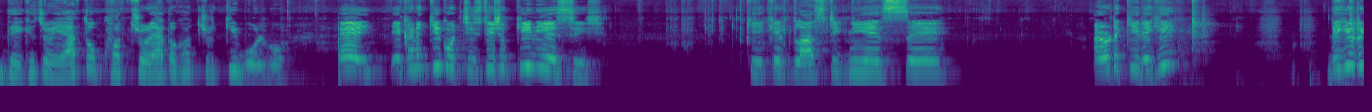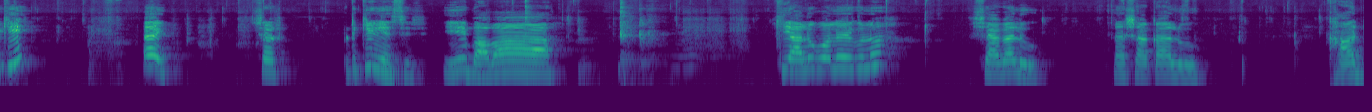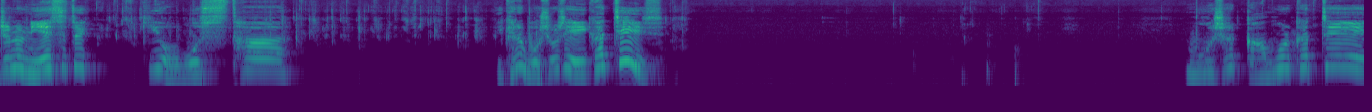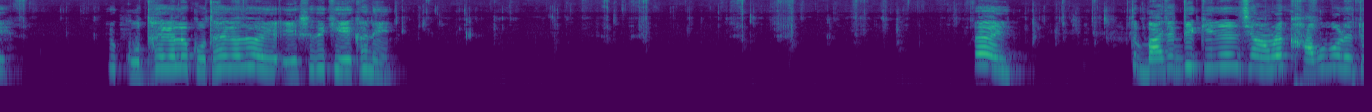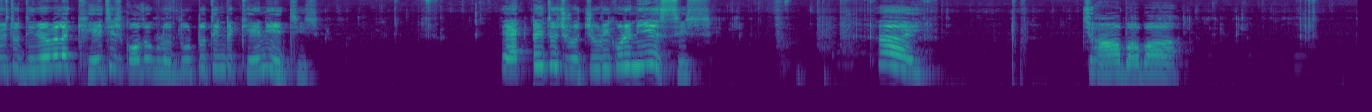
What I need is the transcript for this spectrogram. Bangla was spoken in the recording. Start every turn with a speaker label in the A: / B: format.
A: দেখেছ? এত খচ্চর এত খচ্চর, কি বলব? এই, এখানে কি করছিস? তুই এসব কি নিয়ে এসছিস? কেকের প্লাস্টিক নিয়ে এসছে। আর ওটা কি? দেখি। দেখি ওটা কি? এই স্যার ওটা কি নিয়ে এসছিস? এ বাবা! কি আলু বলে এগুলো? শাগালু না শাকালু খাওয়ার জন্য নিয়ে এসে তুই? কি অবস্থা? এখানে বসে বসে এই খাচ্ছিস? মশার কামড় খাচ্ছে। কোথায় গেল কোথায় গেল? এসে দেখি এখানে। এই, তো বাজার দিয়ে কিনে এনেছি, আমরা খাব বলে। তুই তো দিনের বেলা খেয়েছিস কতগুলো? দুটো, তিনটে খেয়ে নিয়েছিস। একটাই তো ছিল চুরি করে নিয়ে এসছিস। তাই? যা বাবা।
